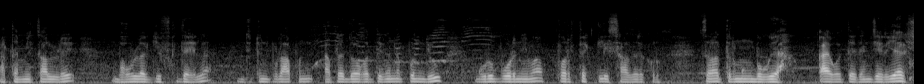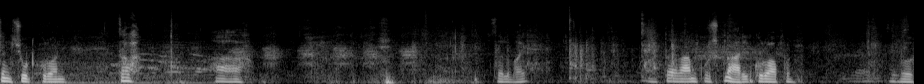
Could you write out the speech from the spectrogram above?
आता मी चाललो आहे भाऊला गिफ्ट द्यायला. तिथून पुढं आपण आपल्या दोघा तिघांना पण देऊ. गुरुपौर्णिमा परफेक्टली साजरा करू. चला तर मग बघूया काय होतं त्यांचे रिॲक्शन शूट करू आणि चला. हां हां. चल भाई. आता रामकृष्ण हरी करू आपण. बघ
